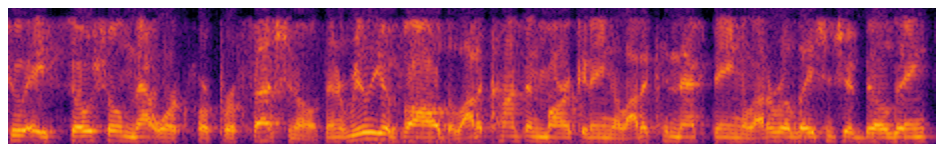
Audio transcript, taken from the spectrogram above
to a social network for professionals. And it really evolved a lot of content marketing, a lot of connecting, a lot of relationship building.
